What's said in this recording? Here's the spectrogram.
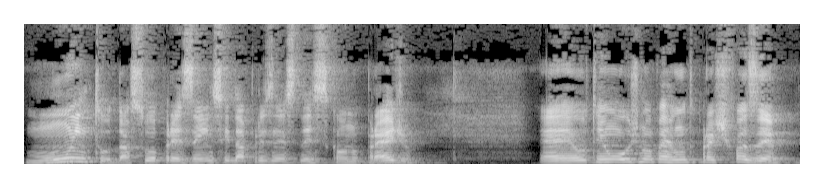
muito da sua presença e da presença desse cão no prédio, é, eu tenho uma última pergunta para te fazer.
